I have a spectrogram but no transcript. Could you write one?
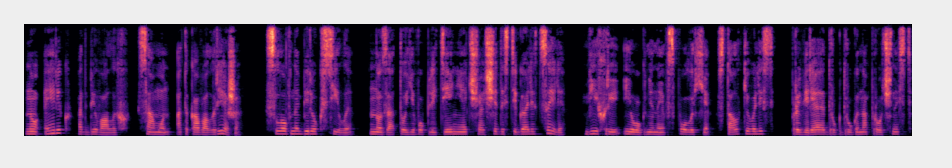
но Эрик отбивал их. Сам он атаковал реже, словно берег силы, но зато его плетения чаще достигали цели. Вихри и огненные всполохи сталкивались проверяя друг друга на прочность,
